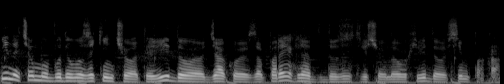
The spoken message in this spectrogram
І на цьому будемо закінчувати відео. Дякую за перегляд. До зустрічі в нових відео. Всім пока.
